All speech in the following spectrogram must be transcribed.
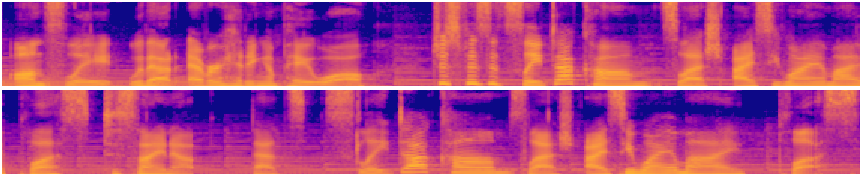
on Slate without ever hitting a paywall. Just visit slate.com slash ICYMI plus to sign up. That's slate.com slash ICYMI plus.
